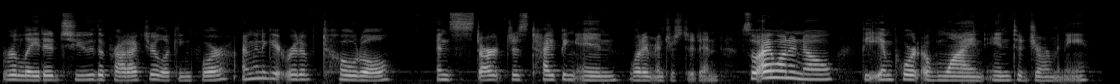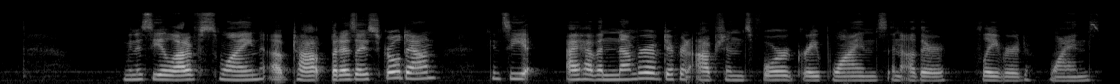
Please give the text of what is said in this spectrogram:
related to the product you're looking for. I'm going to get rid of total and start just typing in what I'm interested in. So I want to know the import of wine into Germany. I'm going to see a lot of swine up top, but as I scroll down, you can see I have a number of different options for grape wines and other flavored wines.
